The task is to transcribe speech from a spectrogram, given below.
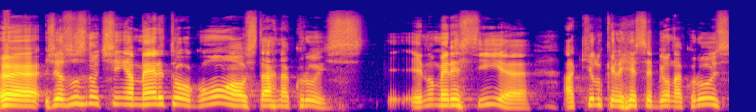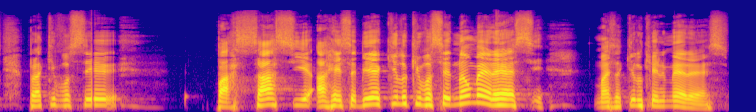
é, Jesus não tinha mérito algum ao estar na cruz ele não merecia aquilo que ele recebeu na cruz para que você passasse a receber aquilo que você não merece, mas aquilo que ele merece.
